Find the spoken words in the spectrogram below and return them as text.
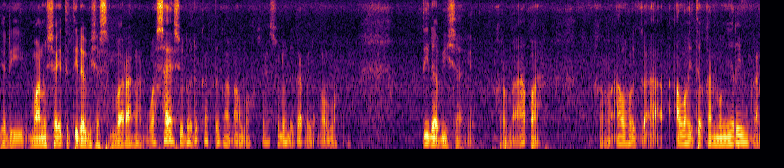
Jadi manusia itu tidak bisa sembarangan. Wah saya sudah dekat dengan Allah. Saya sudah dekat dengan Allah. Tidak bisa gitu. Karena apa? Karena Allah Allah itu akan mengirimkan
